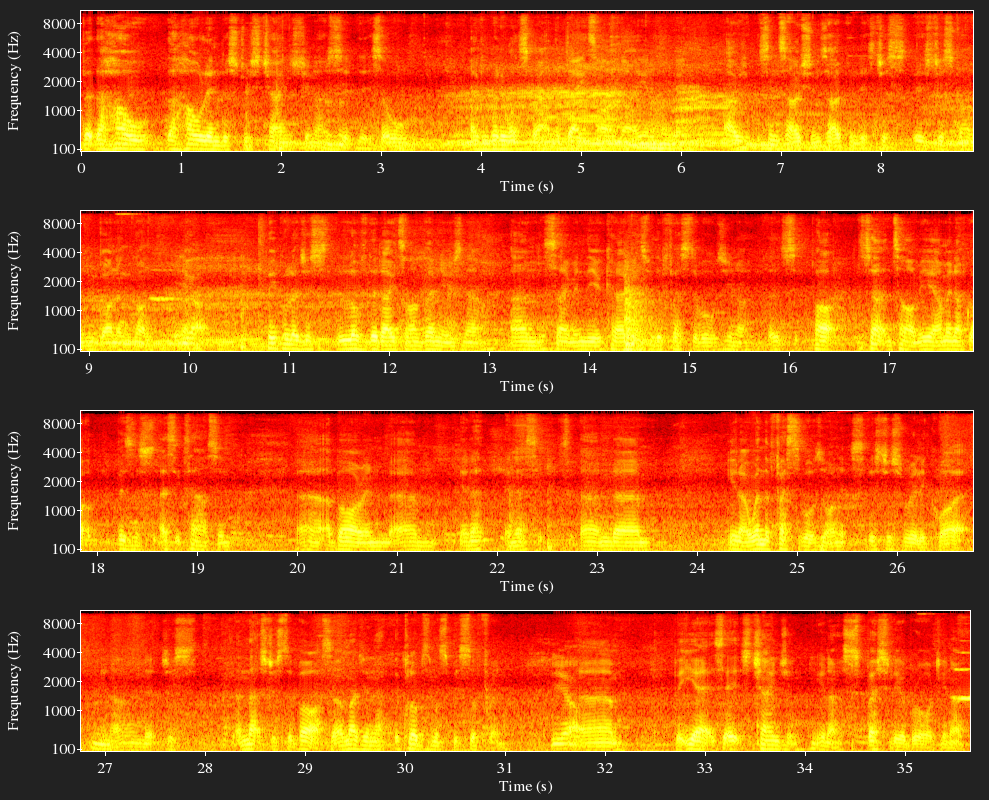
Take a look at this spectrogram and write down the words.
but the whole the whole industry's changed. You know, it's, Mm-hmm. it's all everybody wants to go out in the daytime now. You know, what I mean, since Ocean's opened, it's just it's just gone and gone and gone. You know? People are just love the daytime venues now, and the same in the UK. I guess with the festivals. You know, it's part certain time of year. I mean, I've got a business Essex House and uh, a bar in um, in, in Essex, and um, you know when the festival's on, it's it's just really quiet, you know, and it just and that's just a bar. So imagine that the clubs must be suffering. Yeah. Um, but yeah, it's, it's changing, you know, especially abroad. You know,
